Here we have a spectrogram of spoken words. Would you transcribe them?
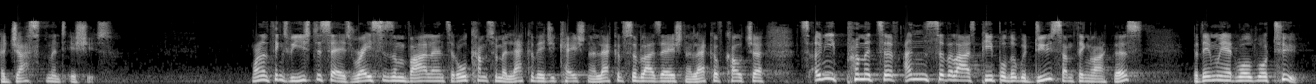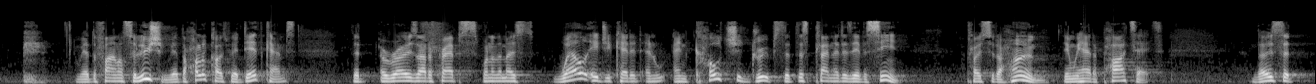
adjustment issues. One of the things we used to say is racism, violence, it all comes from a lack of education, a lack of civilization, a lack of culture. It's only primitive, uncivilized people that would do something like this. But then we had World War II. we had the final solution. We had the Holocaust. We had death camps that arose out of perhaps one of the most well educated and, and cultured groups that this planet has ever seen. Closer to home. Then we had apartheid. Those that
